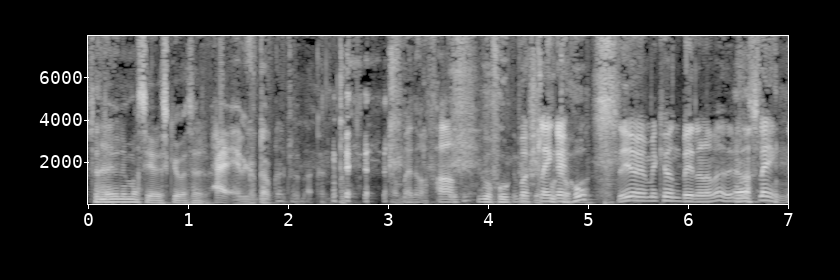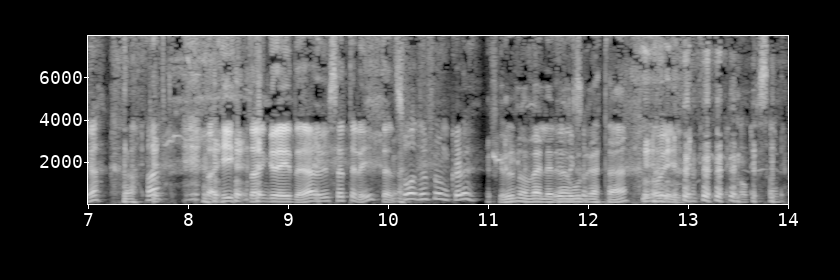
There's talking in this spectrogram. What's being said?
Så nu när man ser det skruva så här, Ja, men vad fan. det går fort. Du bara fort slänga ihop. ihop. Det gör jag med kundbilarna med. Det är bara att slänga. Bara hitta en grej där, vi sätter dit den. Så, nu funkar det. Ska du nog välja Det dina liksom- ord rätt här? Oj, hoppsan.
